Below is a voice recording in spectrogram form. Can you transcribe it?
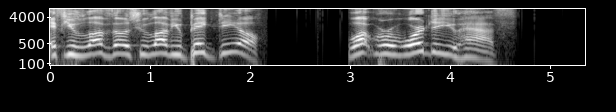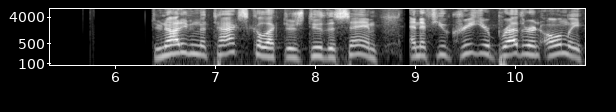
If you love those who love you, big deal. What reward do you have? Do not even the tax collectors do the same? And if you greet your brethren only,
